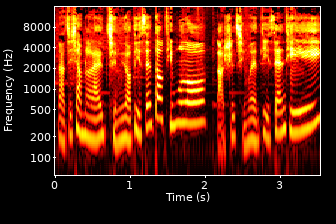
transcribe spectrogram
那接下来我们来请到第三道题目喽。老师，请问第三题。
